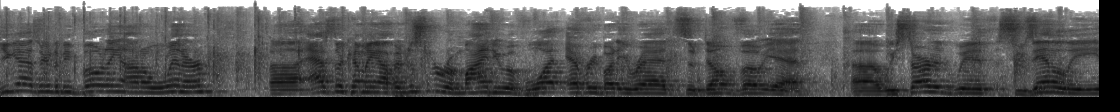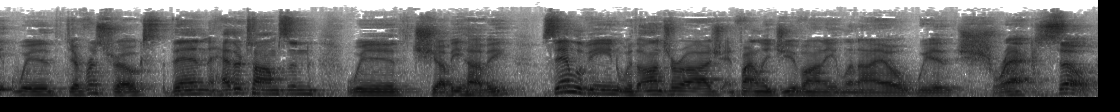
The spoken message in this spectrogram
You guys are going to be voting on a winner uh, as they're coming up. I'm just going to remind you of what everybody read, so don't vote yet. Uh, we started with Susanna Lee with Different Strokes, then Heather Thomson with Chubby Hubby, Samm Levine with Entourage, and finally Jiavani Linayao with Shrek. So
